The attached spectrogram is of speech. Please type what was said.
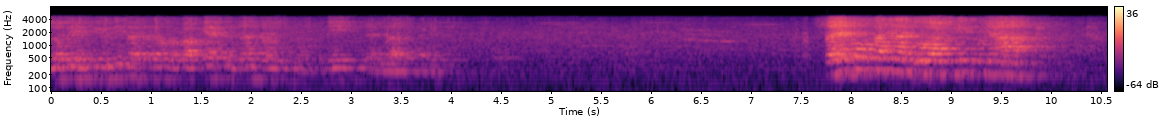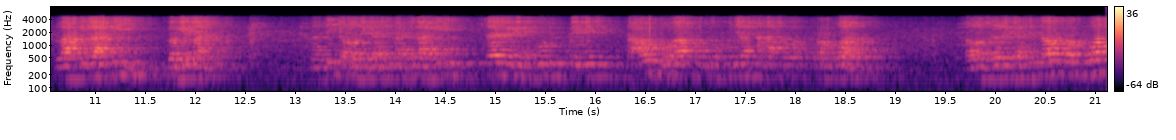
lebih kritis adalah berpakaian dengan yang ini dan jelas Saya mau tanya dua ini punya anak laki-laki bagaimana? Nanti kalau dikasih laki-laki, saya ingin pun ingin tahu doa untuk punya anak perempuan. Kalau sudah dikasih tahu perempuan,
